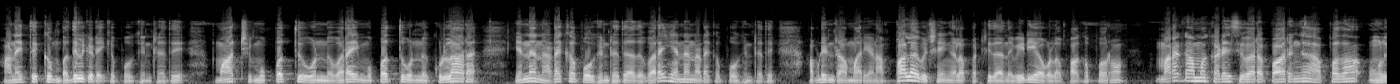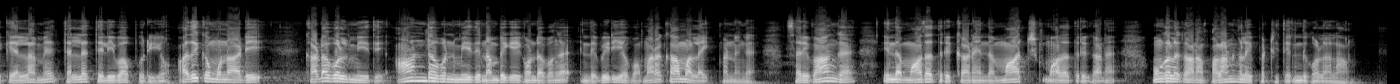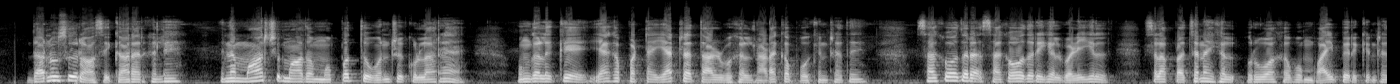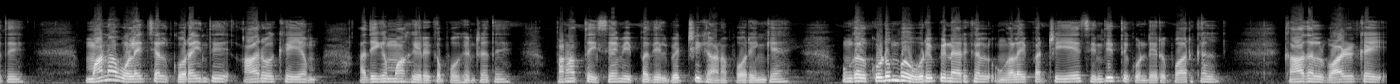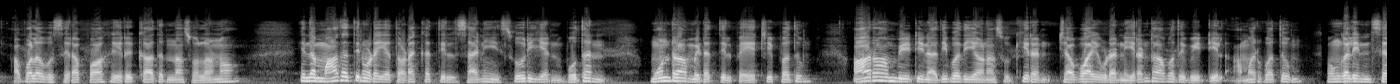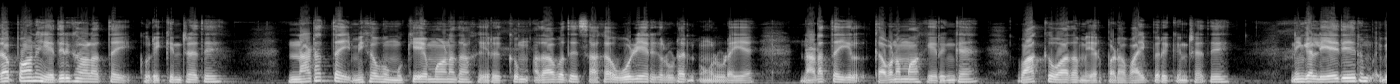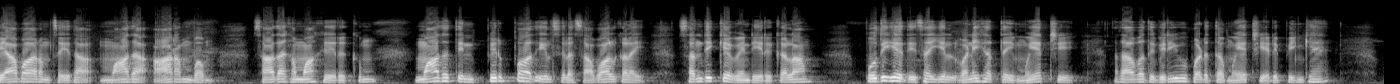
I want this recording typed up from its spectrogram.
அனைத்துக்கும் பதில் கிடைக்க போகின்றது. மார்ச் முப்பத்து ஒன்று வரை முப்பத்து ஒன்றுக்குள்ளார என்ன நடக்க போகின்றது அது வரை என்ன நடக்க போகின்றது அப்படின்ற மாதிரியான பல விஷயங்களை பற்றி தான் இந்த வீடியோவில் பார்க்க போகிறோம் மறக்காமல் கடைசி வர பாருங்கள் அப்போ தான் உங்களுக்கு எல்லாமே தெள்ள தெளிவாக புரியும். அதுக்கு முன்னாடி கடவுள் மீது ஆண்டவன் மீது நம்பிக்கை கொண்டவங்க இந்த வீடியோவை மறக்காமல் லைக் பண்ணுங்கள் சரி வாங்க இந்த மாதத்திற்கான இந்த மார்ச் மாதத்திற்கான உங்களுக்கான பலன்களை பற்றி தெரிந்து கொள்ளலாம். தனுசு ராசிக்காரர்களே இந்த மார்ச் மாதம் முப்பத்து ஒன்றுக்குள்ளார உங்களுக்கு ஏகப்பட்ட ஏற்றத்தாழ்வுகள் நடக்கப் போகின்றது. சகோதர சகோதரிகள் வழியில் சில பிரச்சனைகள் உருவாகவும் வாய்ப்பு இருக்கின்றது. மன உளைச்சல் குறைந்து ஆரோக்கியம் அதிகமாக இருக்க போகின்றது. பணத்தை சேமிப்பதில் வெற்றி காண போறீங்க. உங்கள் குடும்ப உறுப்பினர்கள் உங்களை பற்றியே சிந்தித்து கொண்டிருப்பார்கள். காதல் வாழ்க்கை அவ்வளவு சிறப்பாக இருக்காதுன்னு தான் சொல்லணும். இந்த மாதத்தினுடைய தொடக்கத்தில் சனி சூரியன் புதன் மூன்றாம் இடத்தில் பெயர்ச்சிப்பதும் ஆறாம் வீட்டின் அதிபதியான சுக்கிரன் செவ்வாயுடன் இரண்டாவது வீட்டில் அமர்வதும் உங்களின் சிறப்பான எதிர்காலத்தை குறிக்கின்றது. நடத்தை மிகவும் முக்கியமானதாக இருக்கும். அதாவது சக ஊழியர்களுடன் உங்களுடைய நடத்தையில் கவனமாக இருங்க. வாக்குவாதம் ஏற்பட வாய்ப்பு இருக்கின்றது நீங்கள் ஏதேனும் வியாபாரம் செய்தால் மாத ஆரம்பம் சாதகமாக இருக்கும். மாதத்தின் பிற்பாதியில் சில சவால்களை சந்திக்க வேண்டியிருக்கலாம். புதிய திசையில் வணிகத்தை முயற்சி அதாவது விரிவுபடுத்த முயற்சி எடுப்பீங்க.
